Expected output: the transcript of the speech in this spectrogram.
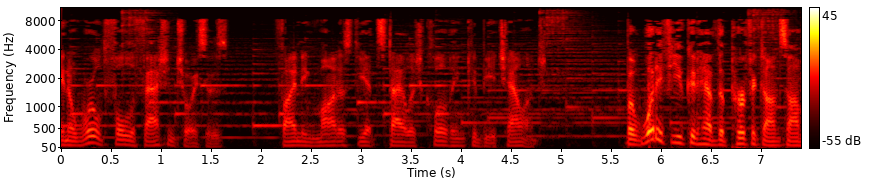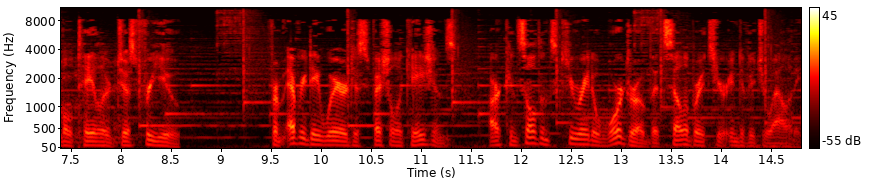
In a world full of fashion choices, finding modest yet stylish clothing can be a challenge. But what if you could have the perfect ensemble tailored just for you? From everyday wear to special occasions, our consultants curate a wardrobe that celebrates your individuality.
